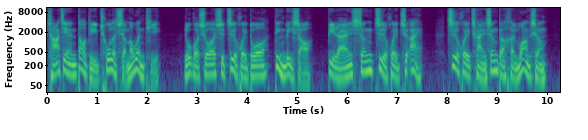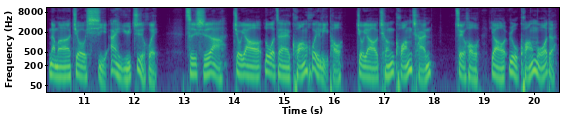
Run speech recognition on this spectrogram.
查见到底出了什么问题。如果说是智慧多，定力少，必然生智慧之爱，智慧产生的很旺盛，那么就喜爱于智慧。此时啊，就要落在狂慧里头，就要成狂禅，最后要入狂魔的。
